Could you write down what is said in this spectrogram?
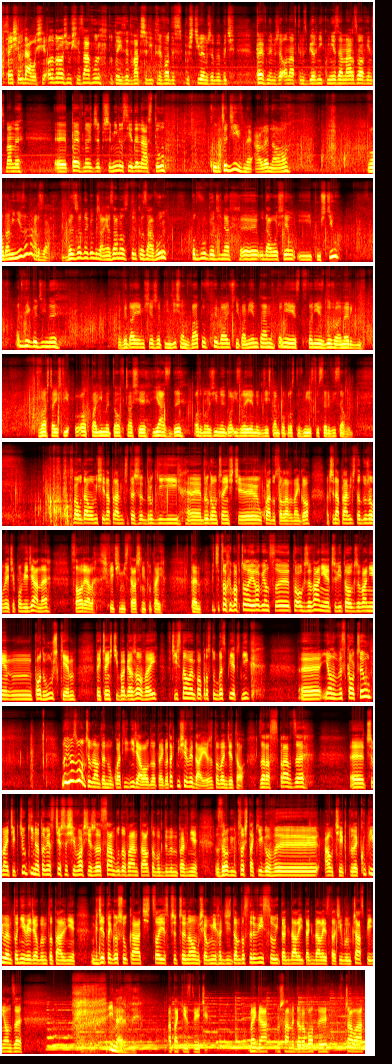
W sensie udało się. Odmroził się zawór. Tutaj ze 2-3 litry wody spuściłem, żeby być pewnym, że ona w tym zbiorniku nie zamarzła, więc mamy e, pewność, że przy minus 11 kurczę dziwne, ale no woda mi nie zamarza. Bez żadnego grzania. Zamarzł tylko zawór. Po dwóch godzinach e, udało się i puścił. A dwie godziny wydaje mi się, że 50 watów chyba, już nie pamiętam. To nie jest, to nie jest dużo energii. Zwłaszcza jeśli odpalimy to w czasie jazdy, odmrozimy go i zlejemy gdzieś tam po prostu w miejscu serwisowym. Chyba udało mi się naprawić też drugi, e, drugą część e, układu solarnego. Znaczy naprawić to dużo, wiecie, powiedziane. Sorry, ale świeci mi strasznie tutaj ten. Wiecie co, chyba wczoraj robiąc e, to ogrzewanie, czyli to ogrzewanie mm, pod łóżkiem tej części bagażowej, wcisnąłem po prostu bezpiecznik e, i on wyskoczył. No i rozłączył nam ten układ i nie działał dlatego. Tak mi się wydaje, że to będzie to. Zaraz sprawdzę. E, trzymajcie kciuki, natomiast cieszę się właśnie, że sam budowałem to auto, bo gdybym pewnie zrobił coś takiego w aucie, które kupiłem, to nie wiedziałbym totalnie, gdzie tego szukać, co jest przyczyną, musiałbym jechać gdzieś tam do serwisu i tak dalej, i tak dalej, straciłbym czas, pieniądze i nerwy. A tak jest, wiecie. Mega, ruszamy do roboty. Strzała.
